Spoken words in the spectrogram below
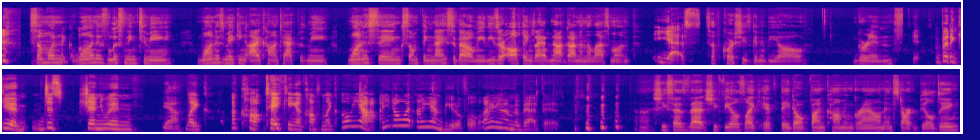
Someone Like, oh. one is listening to me, one is making eye contact with me, one is saying something nice about me. These are all things I have not gotten in the last month. Yes, So of course she's gonna be all grins. but again, just genuine, Yeah. like a comp taking a compliment, like, "Oh yeah, you know what? I am beautiful. I am a bad bitch." Uh, she says that she feels like if they don't find common ground and start building,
